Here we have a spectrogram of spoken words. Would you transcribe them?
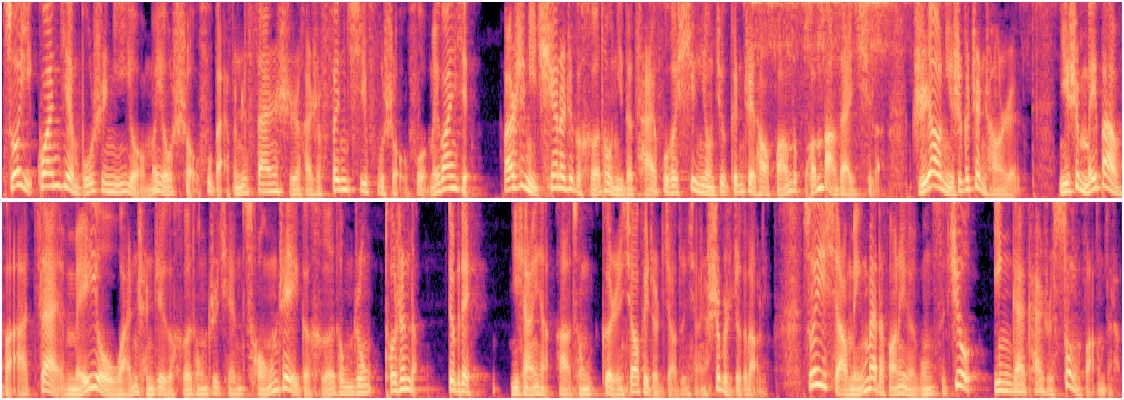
所以关键不是你有没有首付百分之三十，还是分期付首付，没关系，而是你签了这个合同，你的财富和信用就跟这套房子捆绑在一起了。只要你是个正常人，你是没办法在没有完成这个合同之前从这个合同中脱身的，对不对？你想一想啊，从个人消费者的角度想想，是不是这个道理？所以想明白的房地产公司就应该开始送房子了，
